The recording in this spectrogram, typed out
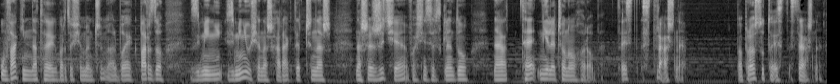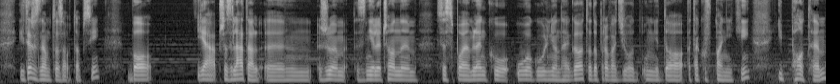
uwagi na to, jak bardzo się męczymy, albo jak bardzo zmieni, zmienił się nasz charakter, czy nasz, nasze życie właśnie ze względu na tę nieleczoną chorobę. To jest straszne. Po prostu to jest straszne. I też znam to z autopsji, bo ja przez lata y, żyłem z nieleczonym zespołem lęku uogólnionego. To doprowadziło u mnie do ataków paniki, i potem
